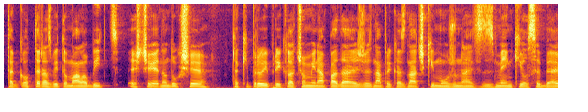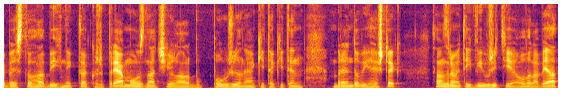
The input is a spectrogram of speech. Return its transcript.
tak odteraz by to malo byť ešte jednoduchšie. Taký prvý príklad, čo mi napadá, je, že napríklad značky môžu nájsť zmenky o sebe aj bez toho, aby ich niekto akože priamo označil alebo použil nejaký taký ten brandový hashtag. Samozrejme tých využití je oveľa viac.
